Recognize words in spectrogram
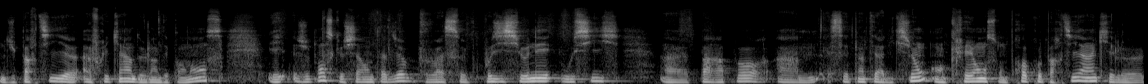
du Parti africain de l'indépendance. Et je pense que Charanta Diop va se positionner aussi euh, par rapport à euh, cette interdiction en créant son propre parti, hein, qui est le,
